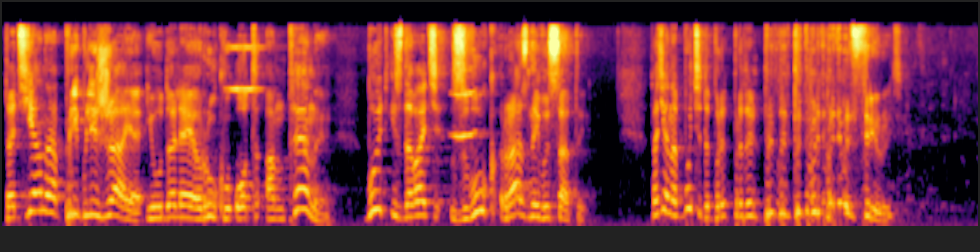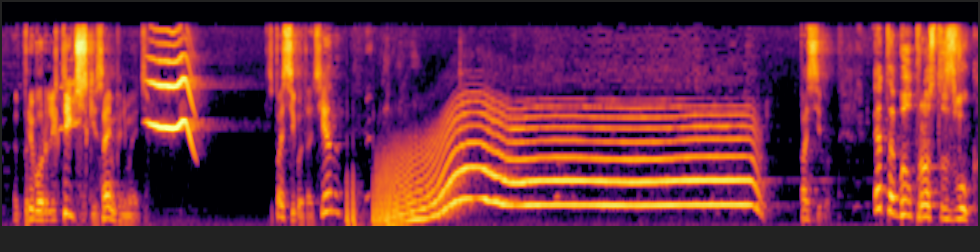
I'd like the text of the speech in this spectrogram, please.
Татьяна, приближая и удаляя руку от антенны, будет издавать звук разной высоты. Татьяна, будьте добры, прод- прод- прод- прод- прод- продемонстрируйте. Прибор электрический, сами понимаете. Спасибо, Татьяна. Спасибо. Это был просто звук.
